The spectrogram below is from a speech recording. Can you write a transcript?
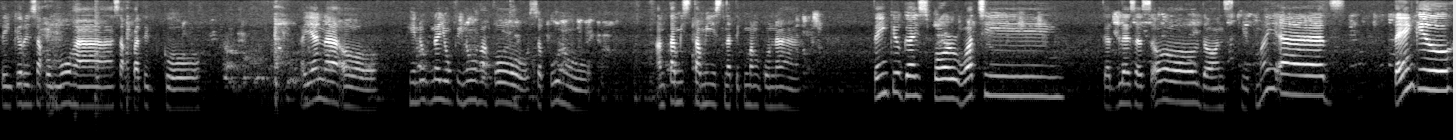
Thank you rin sa kumuha, sa kapatid ko. Ayan na, oh. Hinog na yung kinuha ko sa puno. Ang tamis-tamis na tikman ko na. Thank you guys for watching. God bless us all. Don't skip my ads. Thank you.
